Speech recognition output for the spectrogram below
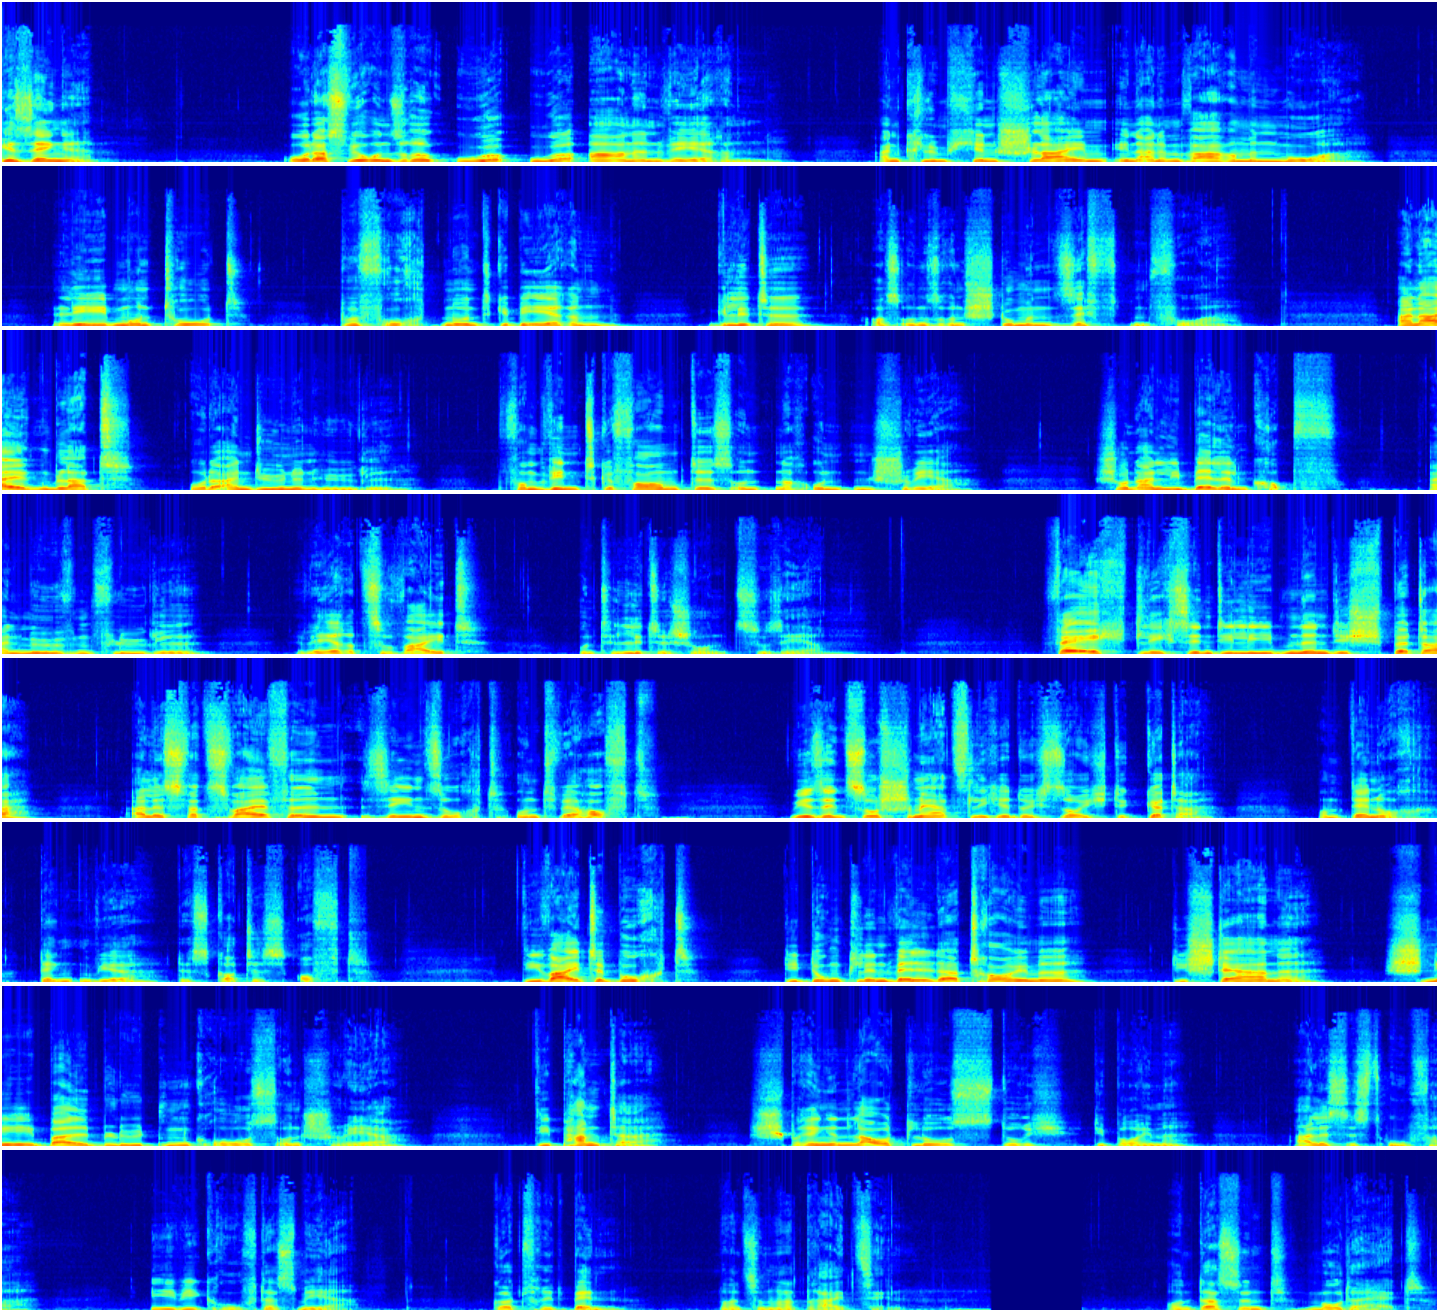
Gesänge. O dass wir unsere Ururahnen wären, ein Klümpchen Schleim in einem warmen Moor. Leben und Tod, befruchten und gebären, glitte aus unseren stummen Säften vor. Ein Algenblatt oder ein Dünenhügel, vom Wind geformtes und nach unten schwer. Schon ein Libellenkopf, ein Möwenflügel, wäre zu weit und litte schon zu sehr. Verächtlich sind die Liebenden, die Spötter, alles Verzweifeln, Sehnsucht und wer hofft. Wir sind so schmerzliche, durchseuchte Götter, und dennoch denken wir des Gottes oft. Die weite Bucht, die dunklen Wälderträume, Die Sterne, Schneeballblüten groß und schwer. Die Panther springen lautlos durch die Bäume. Alles ist Ufer, ewig ruft das Meer. Gottfried Benn, 1913. Und das sind Motorhead.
